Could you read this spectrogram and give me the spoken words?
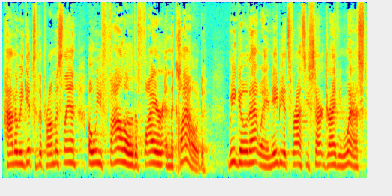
How do we get to the promised land? Oh, we follow the fire and the cloud. We go that way. Maybe it's for us. You start driving west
